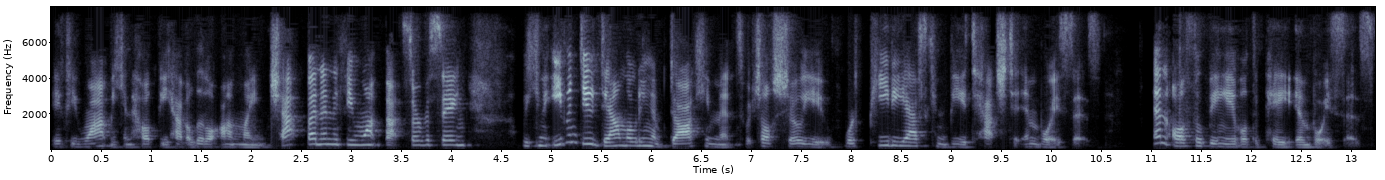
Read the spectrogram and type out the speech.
If you want, we can help you have a little online chat button if you want that servicing. We can even do downloading of documents, which I'll show you, where PDFs can be attached to invoices, and also being able to pay invoices.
